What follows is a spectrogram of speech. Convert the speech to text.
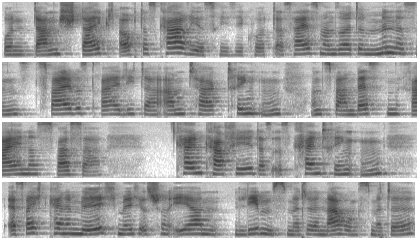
Und dann steigt auch das Kariesrisiko. Das heißt, man sollte mindestens zwei bis drei Liter am Tag trinken und zwar am besten reines Wasser. Kein Kaffee, das ist kein Trinken. Erst recht keine Milch. Milch ist schon eher ein Lebensmittel, Nahrungsmittel.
